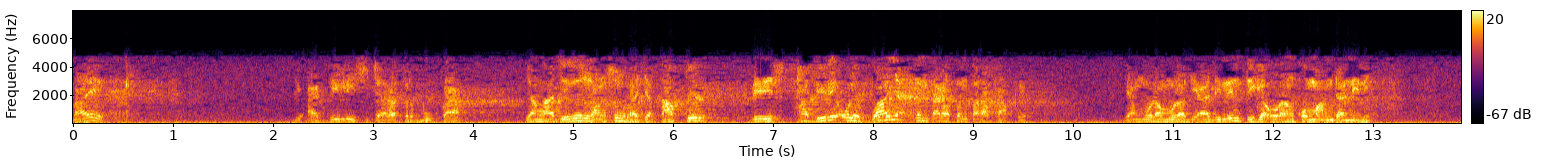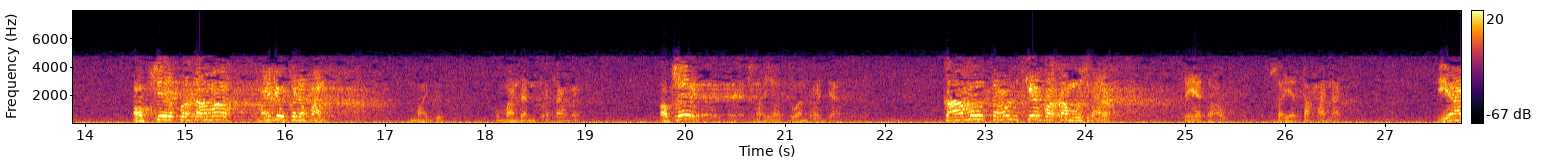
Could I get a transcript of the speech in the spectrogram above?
Baik. Diadili secara terbuka. Yang adili langsung Raja Kafir. Dihadiri oleh banyak tentara-tentara kafir. Yang mula-mula diadilin tiga orang komandan ini. Opsir pertama, maju ke depan. Maju. Komandan pertama. Opsir, saya Tuan Raja. Kamu tahu siapa kamu sekarang? Saya tahu. Saya tahanan. Iya,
